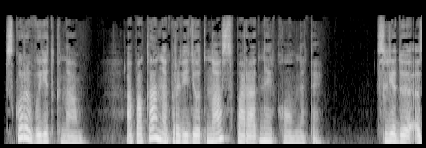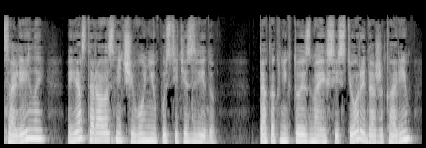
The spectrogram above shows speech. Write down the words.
скоро выйдет к нам, а пока она проведет нас в парадные комнаты. Следуя за Лейлой, я старалась ничего не упустить из виду, так как никто из моих сестер и даже Карим —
